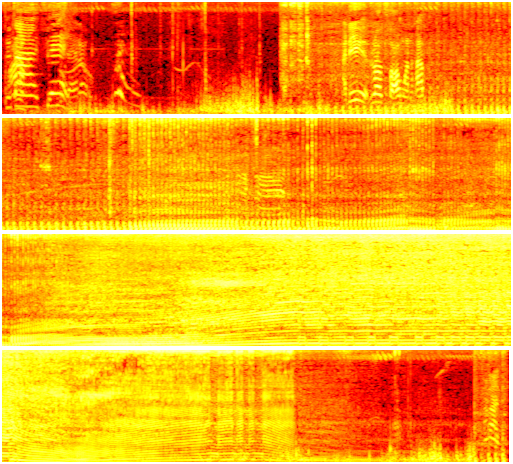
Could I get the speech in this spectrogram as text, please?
จะตายเซ่แล้วอันนี้รอบซ้อมกันนะครับ ข้างหน้าดิ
